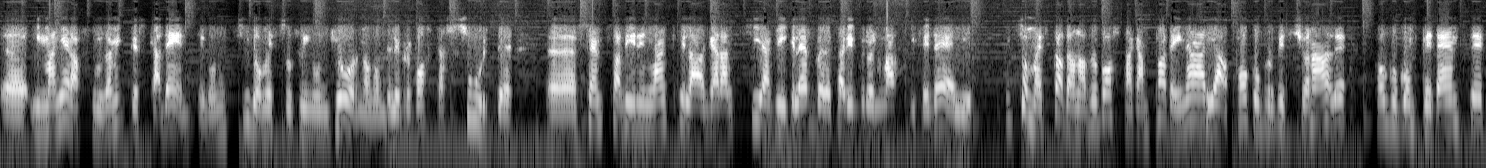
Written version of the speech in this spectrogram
eh, in maniera assolutamente scadente, con un sito messo su in un giorno, con delle proposte assurde, eh, senza avere neanche la garanzia che i club sarebbero rimasti fedeli. Insomma, è stata una proposta campata in aria, poco professionale, poco competente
